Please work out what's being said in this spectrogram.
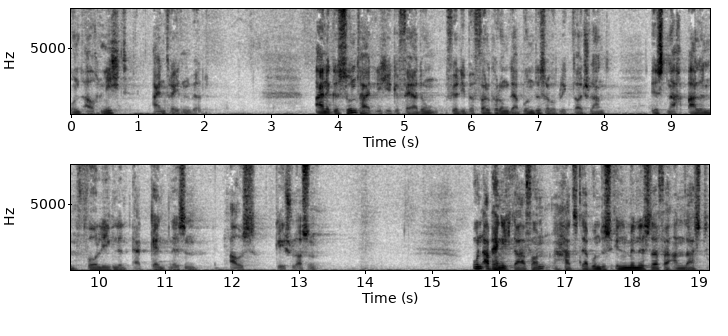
und auch nicht eintreten wird. Eine gesundheitliche Gefährdung für die Bevölkerung der Bundesrepublik Deutschland ist nach allen vorliegenden Erkenntnissen ausgeschlossen geschlossen. Unabhängig davon hat der Bundesinnenminister veranlasst,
